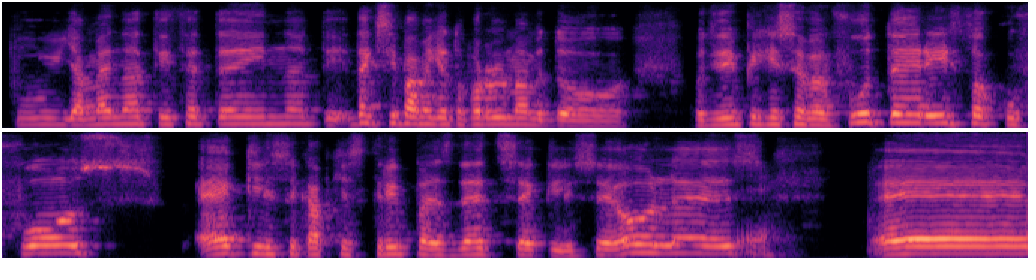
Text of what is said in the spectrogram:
που για μένα τίθεται είναι ότι. Εντάξει, είπαμε για το πρόβλημα με το ότι δεν υπήρχε 7 footer, ήρθε ο κουφός, έκλεισε κάποιες τρύπες, δεν τις έκλεισε όλες. Ε. ε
